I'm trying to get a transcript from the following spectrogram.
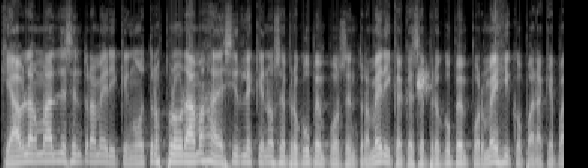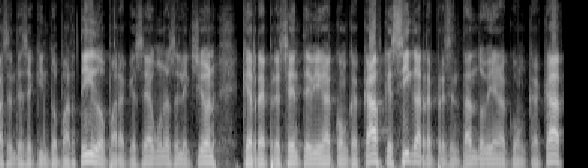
que hablan mal de Centroamérica en otros programas a decirle que no se preocupen por Centroamérica, que se preocupen por México para que pasen de ese quinto partido, para que sea una selección que represente bien a CONCACAF, que siga representando bien a CONCACAF.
